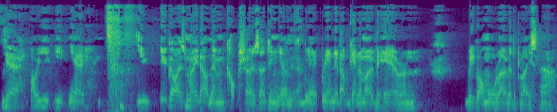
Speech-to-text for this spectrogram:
yeah. Oh, you, you, yeah. you you guys made up them cop shows, though, didn't you? Oh, yeah. we, we ended up getting them over here, and we got them all over the place now.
